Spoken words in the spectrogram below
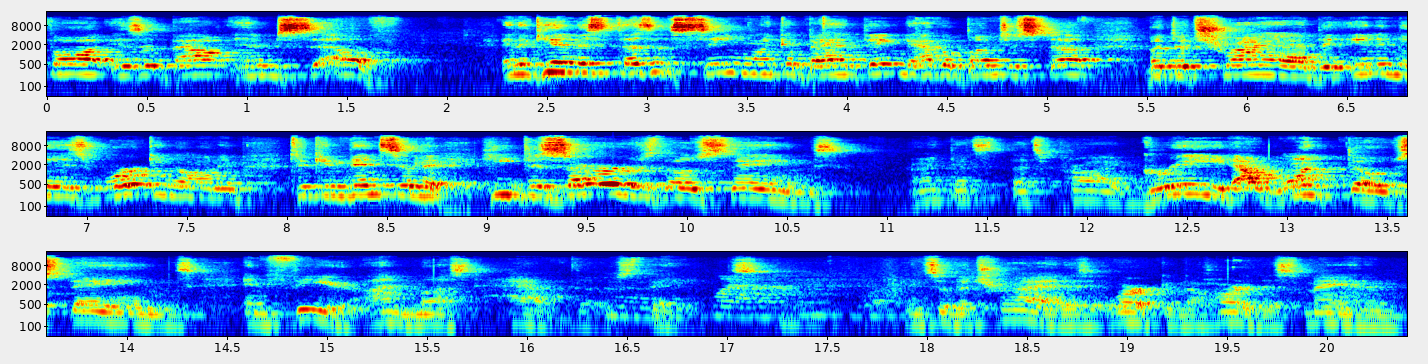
thought is about himself. And again, this doesn't seem like a bad thing to have a bunch of stuff, but the triad, the enemy, is working on him to convince him that he deserves those things. Right? That's, that's pride. Greed, I want those things. And fear, I must have those mm, things. Wow. And so the triad is at work in the heart of this man.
